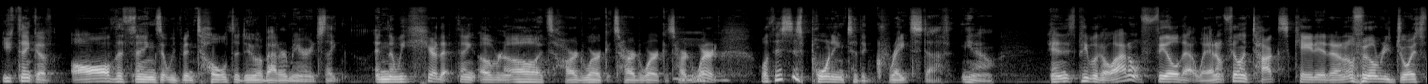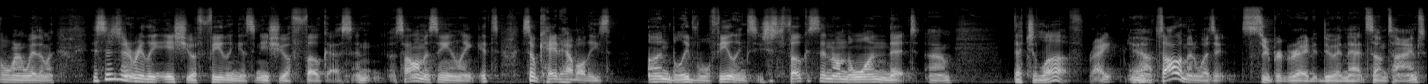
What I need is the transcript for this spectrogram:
you think of all the things that we've been told to do about our marriage, like and then we hear that thing over and over, oh, it's hard work, it's hard work, it's hard mm work. Well, this is pointing to the great stuff, you know. And people go, well, I don't feel that way. I don't feel intoxicated. I don't feel rejoiceful when I'm with them. This isn't really an issue of feeling, it's an issue of focus. And Solomon's saying, like, it's, it's okay to have all these unbelievable feelings. You're just focusing on the one that, um, that you love, right? Yeah. Now, Solomon wasn't super great at doing that sometimes,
